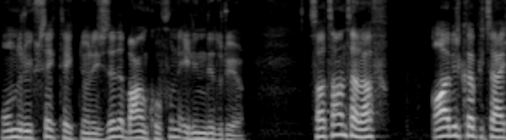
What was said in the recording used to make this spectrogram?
Onur Yüksek Teknoloji'de de Bankof'un elinde duruyor. Satan taraf A1 Kapital,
